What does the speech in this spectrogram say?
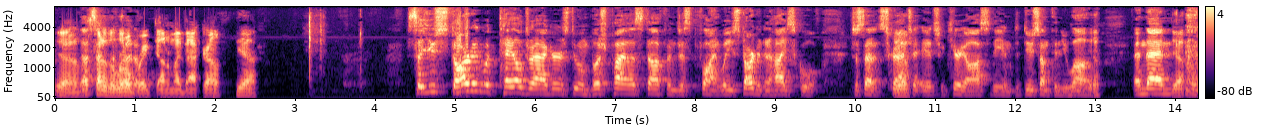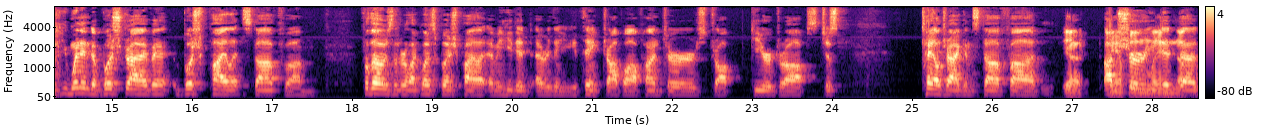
Yeah, that's, that's kind of the little breakdown of my background. Yeah. So you started with tail draggers, doing bush pilot stuff, and just flying. Well, you started in high school, just out of scratch yeah. an itch and curiosity, and to do something you love. Yeah. And then yeah. you went into bush driving, bush pilot stuff. Um, for those that are like, "What's bush pilot?" I mean, he did everything you could think: drop off hunters, drop gear drops, just tail dragging stuff. Uh, yeah, I'm sure you did. Uh,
